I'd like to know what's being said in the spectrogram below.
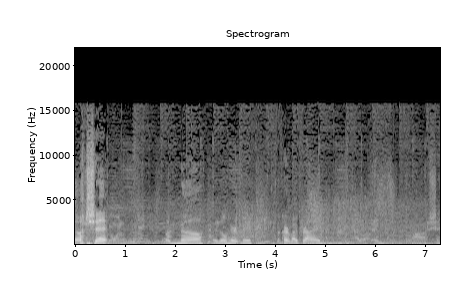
Oh shit. No, it'll hurt me. Hurt my pride. Oh shit.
